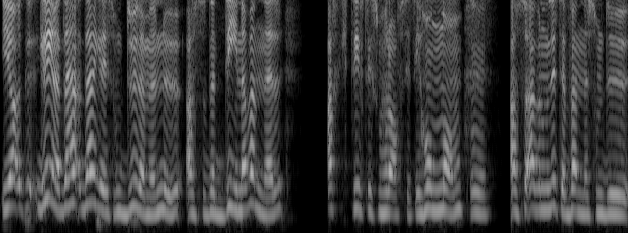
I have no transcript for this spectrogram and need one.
jag, grejen det, här, det här grejen som du nämner nu, alltså när dina vänner aktivt liksom hör av sig till honom. Alltså, även om det inte är vänner som du...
